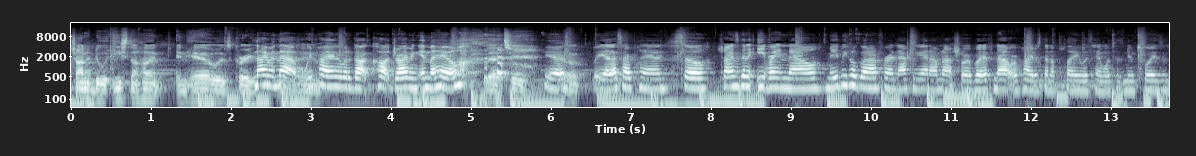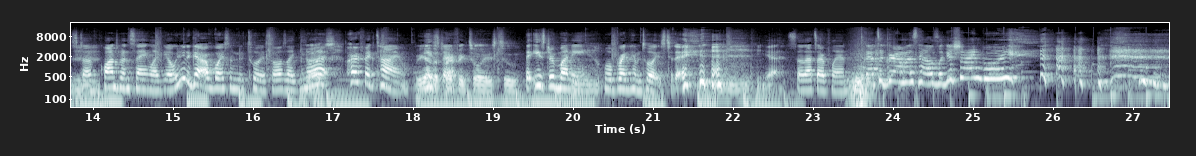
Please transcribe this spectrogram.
trying to do an Easter hunt in hell is crazy. Not even You know what that. We probably would have got caught driving in the hail. that too. yeah. Yep. But yeah, that's our plan. So Shine's gonna eat right now. Maybe he'll go down for a nap again. I'm not sure. But if not, we're probably just gonna play with him with his new toys and stuff. Mm-hmm. Quan's been saying like, yo, we need to get our boy some new toys. So I was like, you know Facts. what? Perfect time. We got Easter. the perfect toys too. The Easter Bunny Mm-hmm. will bring him toys today. yeah, so that's our plan. Got to Grandma's house like a shine boy.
